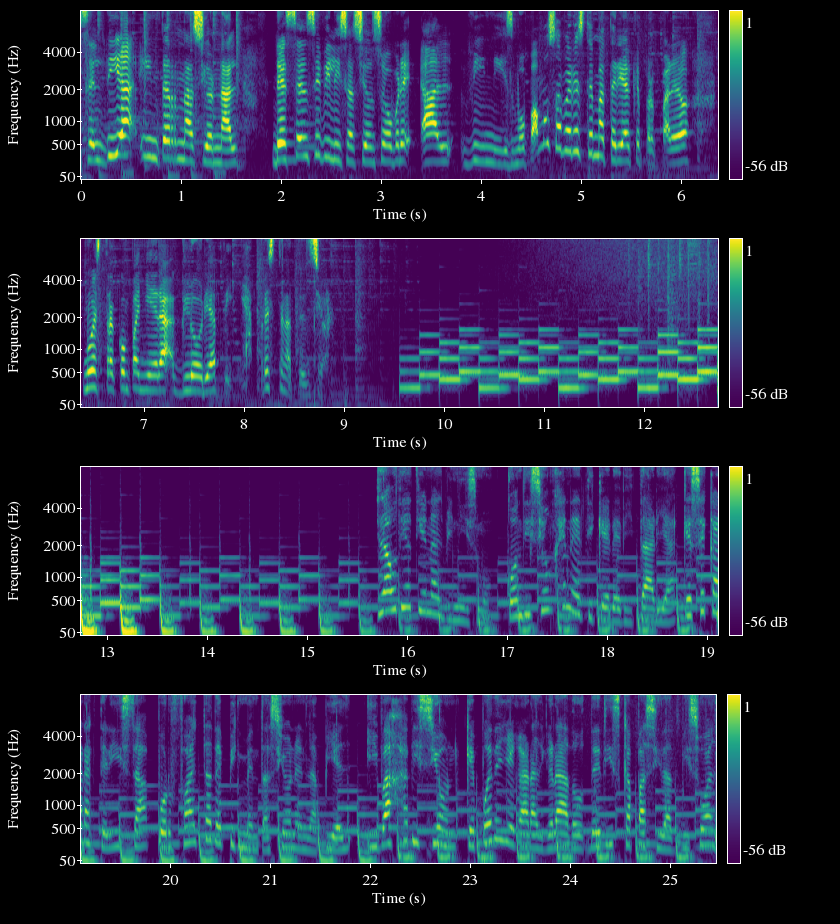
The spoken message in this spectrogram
Es el Día Internacional de Sensibilización sobre Albinismo. Vamos a ver este material que preparó nuestra compañera Gloria Piña. Presten atención. Claudia tiene albinismo, condición genética hereditaria que se caracteriza por falta de pigmentación en la piel y baja visión que puede llegar al grado de discapacidad visual.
